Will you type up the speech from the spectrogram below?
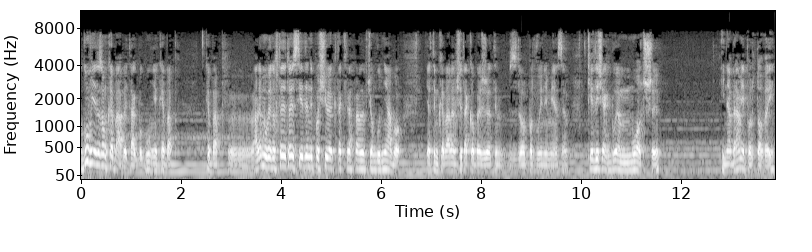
Głównie to są kebaby, tak, bo głównie kebab, kebab, e, ale mówię, no wtedy to jest jedyny posiłek tak naprawdę w ciągu dnia, bo ja tym kebabem się tak obeżę, tym z podwójnym mięsem. Kiedyś jak byłem młodszy i na bramie portowej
